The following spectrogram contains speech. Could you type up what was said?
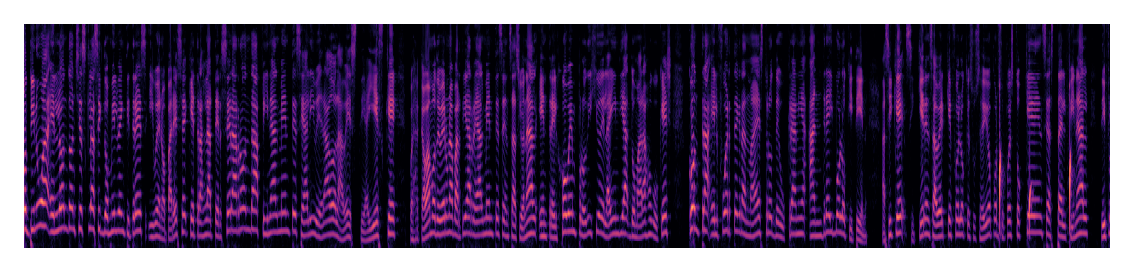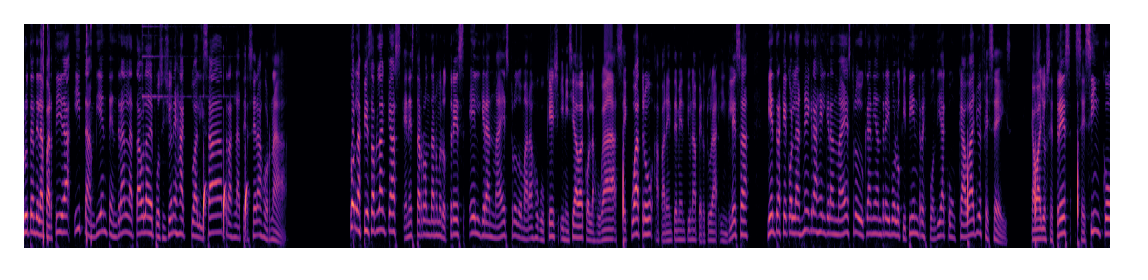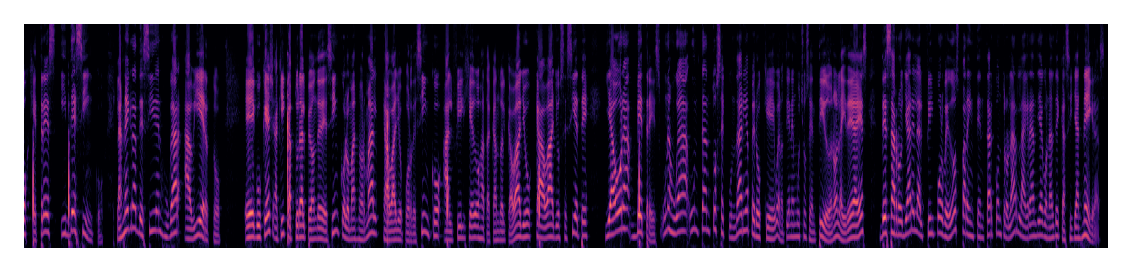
Continúa el London Chess Classic 2023 y bueno, parece que tras la tercera ronda finalmente se ha liberado la bestia y es que pues acabamos de ver una partida realmente sensacional entre el joven prodigio de la India Domarajo Gukesh contra el fuerte gran maestro de Ucrania Andrei Bolokitin. Así que si quieren saber qué fue lo que sucedió, por supuesto, quédense hasta el final, disfruten de la partida y también tendrán la tabla de posiciones actualizada tras la tercera jornada. Con las piezas blancas, en esta ronda número 3, el gran maestro Domarajo Gukesh iniciaba con la jugada C4, aparentemente una apertura inglesa, mientras que con las negras, el gran maestro de Ucrania Andrei Bolokitin respondía con caballo F6, caballo C3, C5, G3 y D5. Las negras deciden jugar abierto. Eh, Gukesh aquí captura el peón de D5, lo más normal, caballo por D5, alfil G2 atacando al caballo, caballo C7 y ahora B3, una jugada un tanto secundaria pero que bueno, tiene mucho sentido, ¿no? La idea es desarrollar el alfil por B2 para intentar controlar la gran diagonal de casillas negras.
